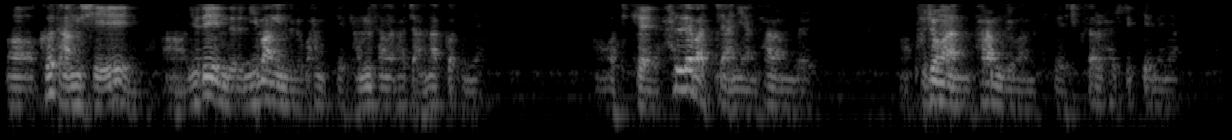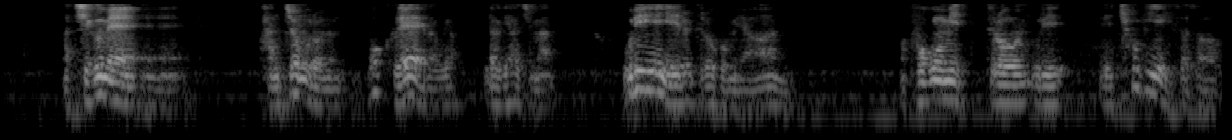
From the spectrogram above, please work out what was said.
어, 그 당시 어, 유대인들은 이방인들과 함께 겸상을 하지 않았거든요. 어, 떻게 할례 받지 아니한 사람들, 어, 부정한 사람들과 함께 식사를 할 수 있겠느냐? 아, 지금의 관점으로는 뭐 그래라고 이야기하지만 우리의 예를 들어보면 복음이 들어온 우리 초기에 있어서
